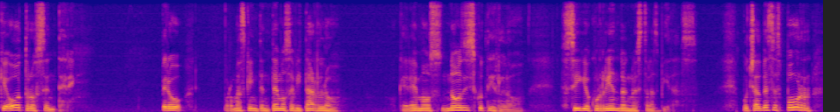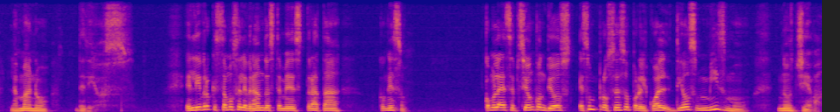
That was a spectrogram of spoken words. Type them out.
que otros se enteren. Pero, por más que intentemos evitarlo, o queremos no discutirlo, sigue ocurriendo en nuestras vidas, muchas veces por la mano de Dios. El libro que estamos celebrando este mes trata con eso. Como la decepción con Dios es un proceso por el cual Dios mismo nos lleva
